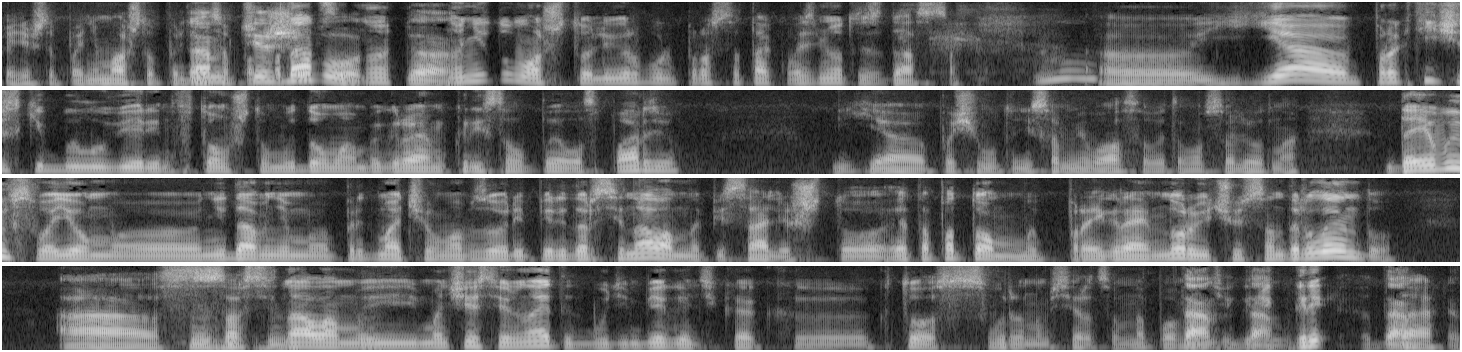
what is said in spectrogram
конечно, понимал, что придется там попадаться, тяжело, но, да. но не думал, что Ливерпуль просто так возьмет и сдастся. Ну. Э, я практически был уверен в том, что мы дома обыграем Кристал Пэлас Пардию. Я почему-то не сомневался в этом абсолютно. Да и вы в своем э, недавнем предматчевом обзоре перед Арсеналом написали, что это потом мы проиграем Норвичу и Сандерленду, А с Арсеналом и Манчестер Юнайтед будем бегать как э, кто с вырванным сердцем, напомните? Да, да, Гре... да. да.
